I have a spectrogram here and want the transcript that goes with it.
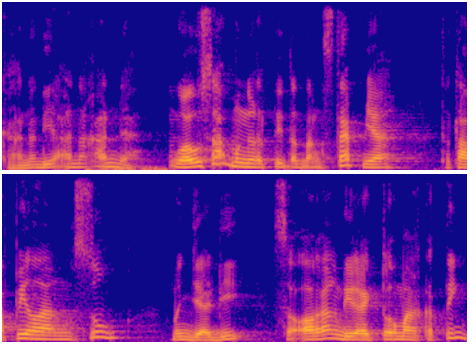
Karena dia anak Anda. Nggak usah mengerti tentang stepnya, tetapi langsung menjadi seorang direktur marketing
